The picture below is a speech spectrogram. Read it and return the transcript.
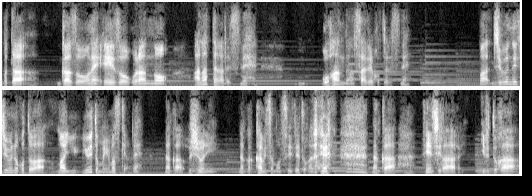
また画像をね、映像をご覧のあなたがですね、ご判断されることですね。まあ自分で自分のことは、まあ言うとも言いますけどね、なんか後ろになんか神様ついてとかね、なんか天使がいるとか、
